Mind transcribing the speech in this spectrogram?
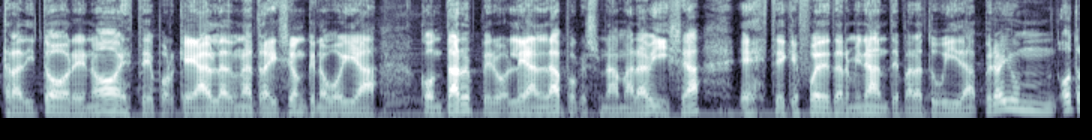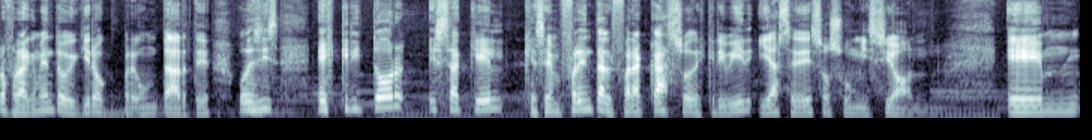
traditore, ¿no? Este, porque habla de una tradición que no voy a contar, pero léanla porque es una maravilla, este, que fue determinante para tu vida. Pero hay un otro fragmento que quiero preguntarte. Vos decís, escritor es aquel que se enfrenta al fracaso de escribir y hace de eso su misión. Em,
